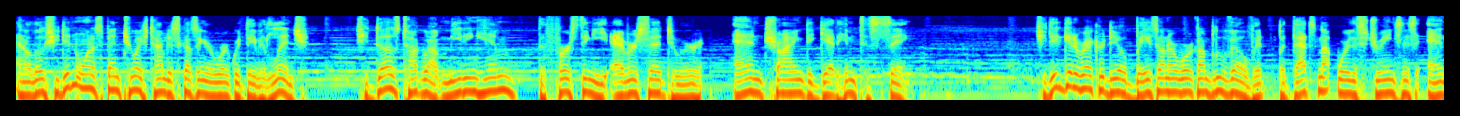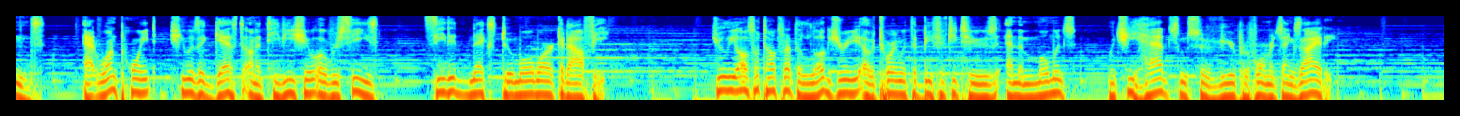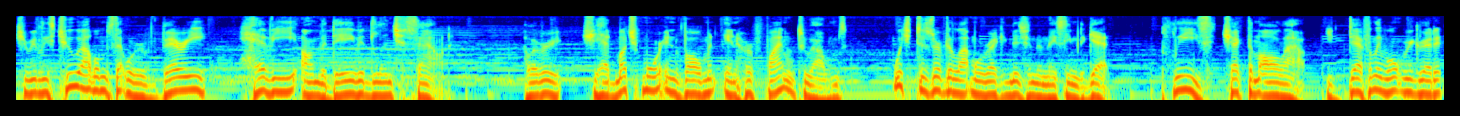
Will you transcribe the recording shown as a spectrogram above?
And although she didn't want to spend too much time discussing her work with David Lynch, she does talk about meeting him, the first thing he ever said to her, and trying to get him to sing. She did get a record deal based on her work on Blue Velvet, but that's not where the strangeness ends. At one point, she was a guest on a TV show overseas, seated next to Muammar Gaddafi. Julee also talks about the luxury of touring with the B 52s and the moments when she had some severe performance anxiety. She released two albums that were very heavy on the David Lynch sound. However, she had much more involvement in her final two albums, which deserved a lot more recognition than they seemed to get. Please check them all out. You definitely won't regret it,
